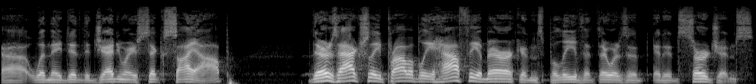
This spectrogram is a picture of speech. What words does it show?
Uh, when they did the January 6th psyop, there's actually probably half the Americans believe that there was a, an insurgence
